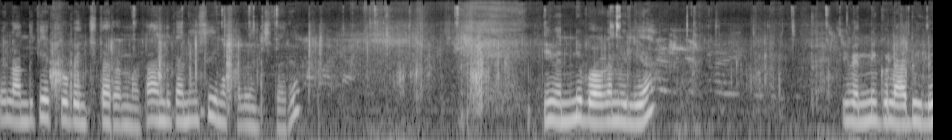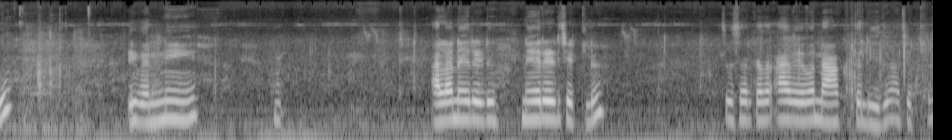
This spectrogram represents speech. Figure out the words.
వీళ్ళు అందుకే ఎక్కువ పెంచుతారు అనమాట అందుకనేసి ఈ మొక్కలు పెంచుతారు. ఇవన్నీ బోగన్ విలియా ఇవన్నీ గులాబీలు. ఇవన్నీ అలా నేరేడు నేరేడు చెట్లు. చూసారు కదా? అవేవో నాకు తెలియదు ఆ చెట్లు.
